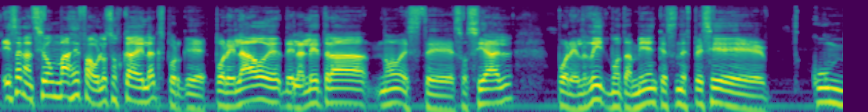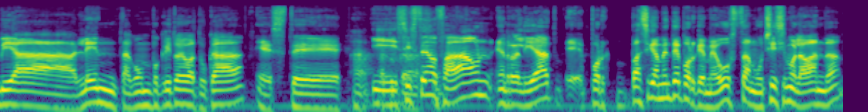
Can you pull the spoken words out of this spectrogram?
Esa canción más de Fabulosos Cadillacs, porque por el lado de, de la letra ¿no? este, social, por el ritmo también, que es una especie de cumbia lenta con un poquito de batucada. Este, ah, y System of a Down, en realidad, eh, por, básicamente porque me gusta muchísimo la banda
